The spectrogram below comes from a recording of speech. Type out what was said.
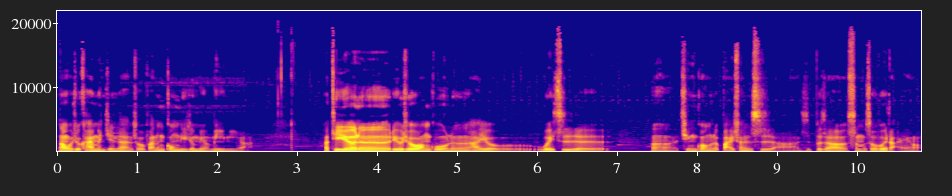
那我就开门见山的说，反正宫里就没有秘密啦。那第二呢，琉球王国呢，还有未知的呃情况的白川氏啊，不知道什么时候会来哦。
